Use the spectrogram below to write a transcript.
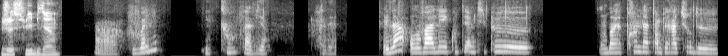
Je suis bien. Ah, vous voyez? Et tout va bien, Frédéric. Et là, on va aller écouter un petit peu. On va prendre la température de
